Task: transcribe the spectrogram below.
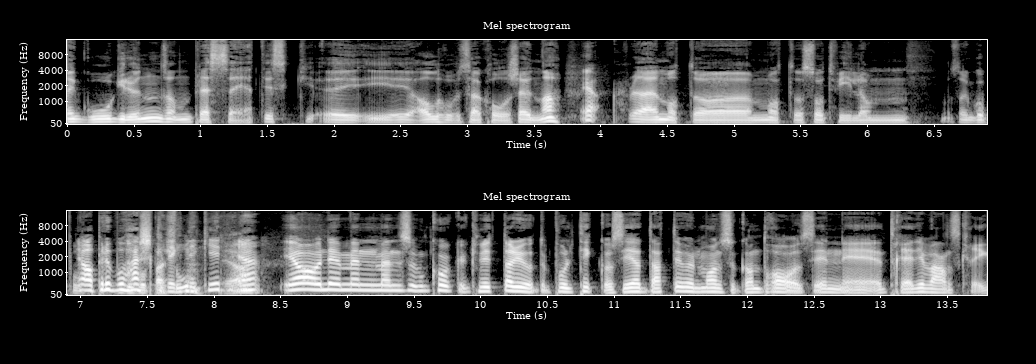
med god grunn, sånn presseetisk, eh, i all hovedsak holder seg unna. Ja. For det er en måte å, måte å så tvil om altså på, Ja, apropos hersketeknikker. Ja. Ja. Ja, og det, men, men som Corker knytter det jo til politikk og sier at dette er jo en mann som kan dra oss inn i tredje verdenskrig.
